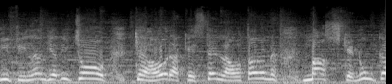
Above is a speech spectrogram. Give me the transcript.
y Finlandia ha dicho que ahora que está en la OTAN, más que nunca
